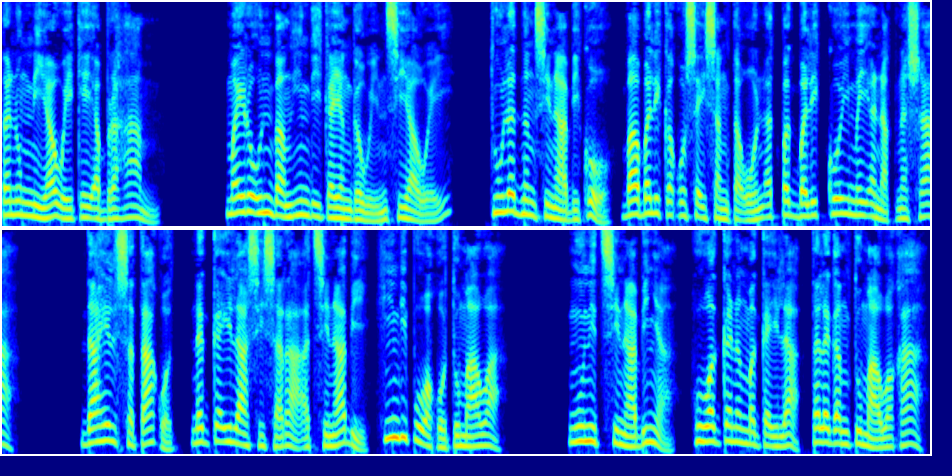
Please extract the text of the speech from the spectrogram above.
tanong ni Yahweh kay Abraham. Mayroon bang hindi kayang gawin si Yahweh? Tulad ng sinabi ko, babalik ako sa isang taon at pagbalik ko'y may anak na siya. Dahil sa takot, nagkaila si Sara at sinabi, hindi po ako tumawa. Ngunit sinabi niya, huwag ka nang magkaila, talagang tumawa ka.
